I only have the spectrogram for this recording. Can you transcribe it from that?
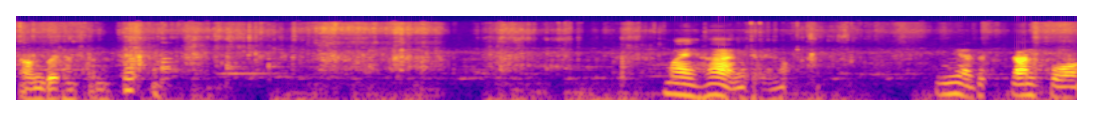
เอามันเบิดทันทันไม่ห้านี่ก็ได้เนาะเนี่ยจะการฟอง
